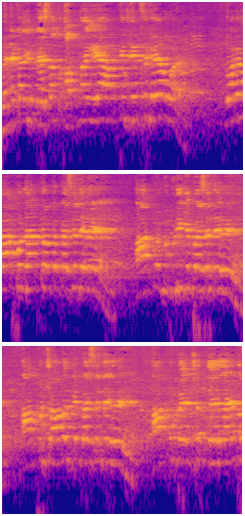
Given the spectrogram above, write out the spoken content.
मैंने कहा, ये पैसा तो अपना ही है, आपके जेब से गया हुआ है। तो अगर आपको लैपटॉप के पैसे दे रहे हैं, आपको लुगड़ी के पैसे दे रहे हैं, आपको चावल के पैसे दे रहे हैं, आपको पेंशन दे रहे हैं तो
